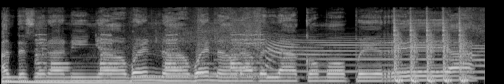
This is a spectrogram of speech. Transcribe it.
Antes era niña buena, buena, ahora vela como perrea.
